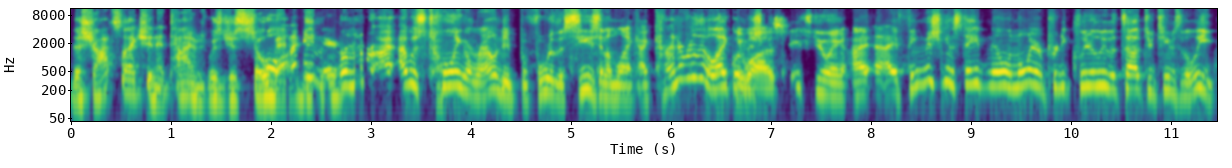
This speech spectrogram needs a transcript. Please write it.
The shot selection at times was just so Well, bad. I mean, remember, I, I was toying around it before the season. I'm like, I kind of really like what He Michigan was. State's doing. I, I think Michigan State and Illinois are pretty clearly the top two teams in the league.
